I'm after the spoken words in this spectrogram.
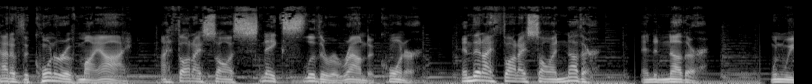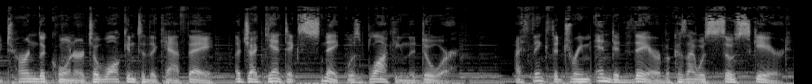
Out of the corner of my eye, I thought I saw a snake slither around a corner, and then I thought I saw another and another. When we turned the corner to walk into the cafe, a gigantic snake was blocking the door. I think the dream ended there because I was so scared.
